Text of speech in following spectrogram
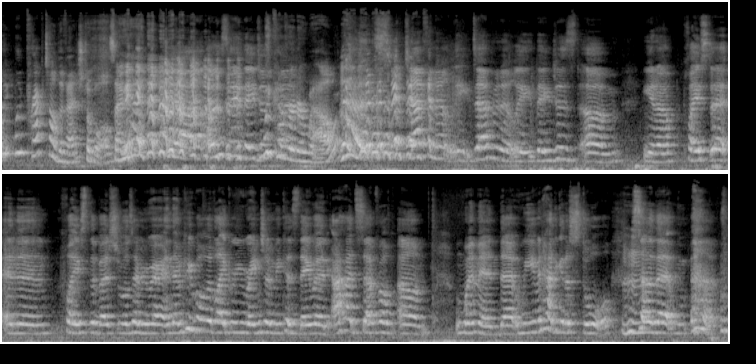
We, we prepped all the vegetables. I mean, yeah, saying they just we covered her well. Yes, definitely, definitely. They just, um, you know, placed it and then placed the vegetables everywhere, and then people would like rearrange them because they would. I had several um, women that we even had to get a stool so that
